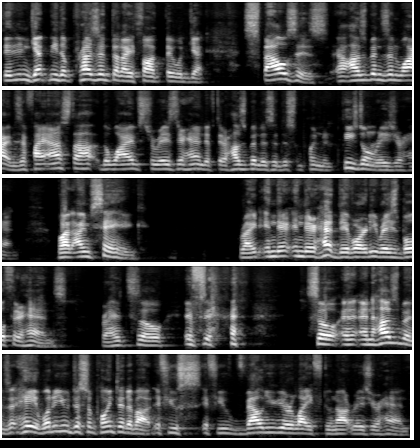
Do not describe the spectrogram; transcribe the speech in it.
They didn't get me the present that I thought they would get spouses, uh, husbands and wives, if I ask the, the wives to raise their hand if their husband is a disappointment, please don't raise your hand. But I'm saying, right, in their in their head, they've already raised both their hands, right? So if so and, and husbands, hey, what are you disappointed about? If you if you value your life, do not raise your hand.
